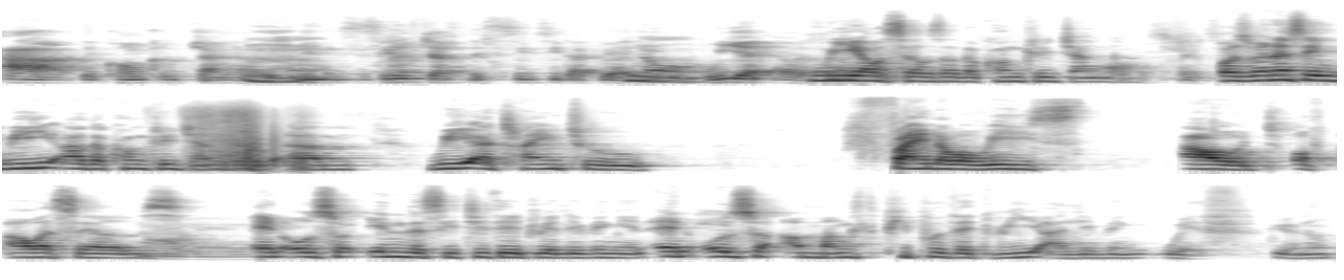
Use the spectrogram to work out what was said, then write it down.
are the concrete jungle. It means it's not just the city that we are Mm-hmm. No. in. We are ourselves. we ourselves are the concrete jungle. fantastic. Because when I say we are the concrete jungle, um, we are trying to find our ways out of ourselves Oh. And also in the city that we're living in, and also amongst people that we are living with. You know,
